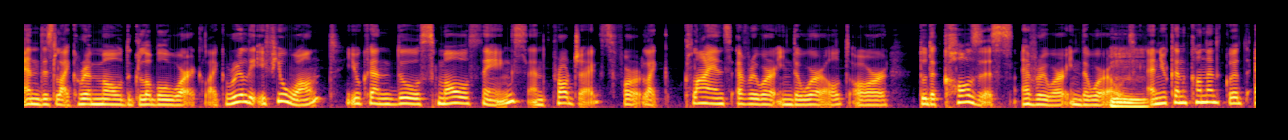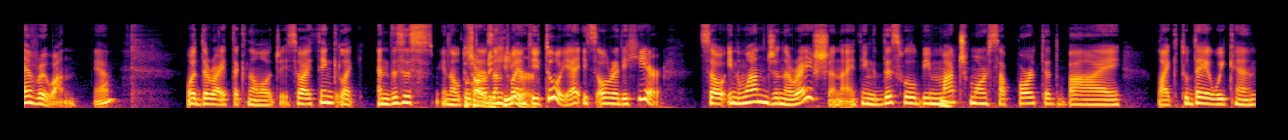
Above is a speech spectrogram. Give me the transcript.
and this like remote global work. Like, really, if you want, you can do small things and projects for like clients everywhere in the world or to the causes everywhere in the world. Mm. And you can connect with everyone. Yeah with the right technology. So I think like, and this is you know 2022, yeah, it's already here. So in one generation, I think this will be mm. much more supported by like today we can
